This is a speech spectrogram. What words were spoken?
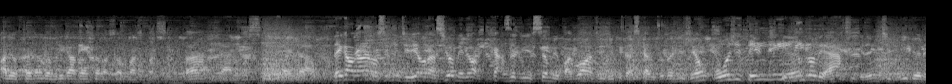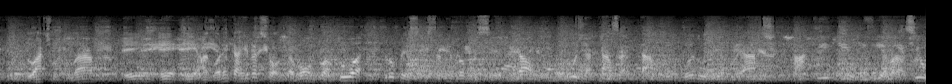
Valeu, Fernando. Obrigadão pela sua participação, tá? Obrigado você, legal. Legal, galera. É o seguinte, Via Brasil, a melhor casa de samba e pagode de Piracicaba toda a região. Hoje tem Leandro Learte, grande líder do arte popular, e, e- e agora em carreira só, tá bom? Tu atua, tropecês também pra você, legal? Hoje a casa tá bombando o Leandro Learte aqui no Via Brasil,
